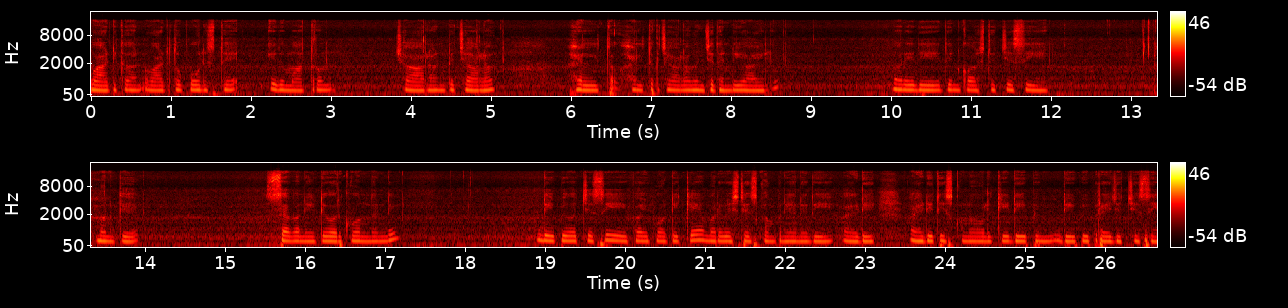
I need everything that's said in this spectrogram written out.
వాటిక వాటితో పోలిస్తే ఇది మాత్రం చాలా అంటే చాలా హెల్త్ హెల్త్కి చాలా మంచిదండి ఈ ఆయిల్. మరి ఇది దీని కాస్ట్ వచ్చేసి మనకి సెవెన్ ఎయిటీ వరకు ఉందండి. డీపీ వచ్చేసి ఫైవ్ ఫార్టీకే మరి వెస్టేజ్ కంపెనీ అనేది ఐడి ఐడి తీసుకున్న వాళ్ళకి డీపీ డీపీ ప్రైజ్ వచ్చేసి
